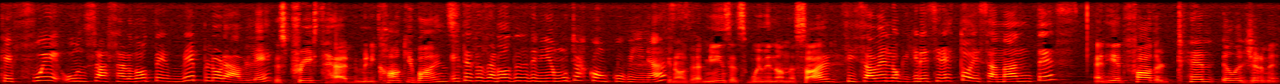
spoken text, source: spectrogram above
que fue un sacerdote deplorable. This priest had many concubines. Este sacerdote tenía muchas concubinas. You know what that means? It's women on the side. Si saben lo que quiere decir esto, es amantes. And he had fathered 10 illegitimate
